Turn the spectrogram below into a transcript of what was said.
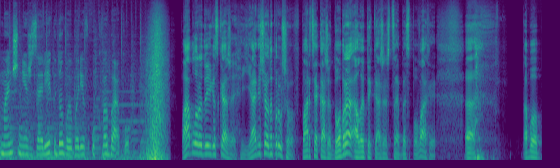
менш ніж за рік до виборів у Квебеку. Пабло Родрігес каже: Я нічого не порушував. Партія каже, добре, але ти кажеш це без поваги. Е, або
